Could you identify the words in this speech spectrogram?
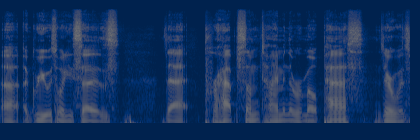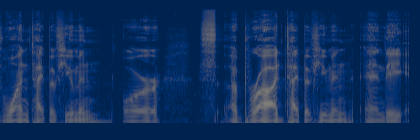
uh, agree with what he says, that perhaps sometime in the remote past, there was one type of human or a broad type of human and they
